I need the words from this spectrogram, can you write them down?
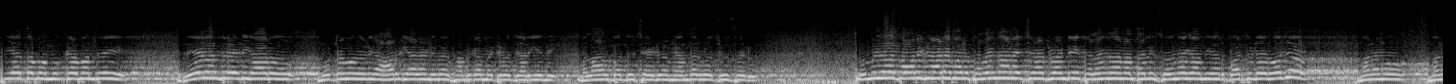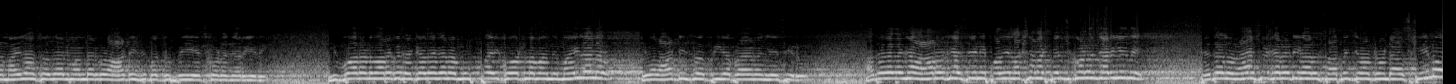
ప్రియతమ ముఖ్యమంత్రి రేవంత్ రెడ్డి గారు మొట్టమొదటిగా ఆరు గ్యారంటీ మీద సంతకం పెట్టడం జరిగింది. మలాల్ బద్దు స్టేడియం మీ అందరూ కూడా చూశారు. తొమ్మిదో తారీఖు నాడే మన తెలంగాణ ఇచ్చినటువంటి తెలంగాణ తల్లి సోనియా గాంధీ గారి బర్త్డే రోజు మనము మన మహిళా సోదరులు అందరూ కూడా ఆర్టీసీ బస్సు ఫ్రీ చేసుకోవడం జరిగింది. ఇవాళ వరకు దగ్గర దగ్గర ముప్పై కోట్ల మంది మహిళలు ఇవాళ ఆర్టీసీలో ఫ్రీగా ప్రయాణం చేసిరు అదేవిధంగా ఆరోగ్యశ్రీని పది లక్షలకు పెంచుకోవడం జరిగింది. పేదలు రాజశేఖర రెడ్డి గారు స్థాపించినటువంటి ఆ స్కీము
